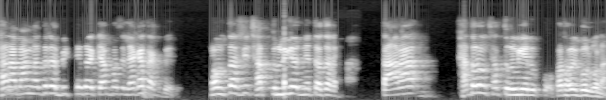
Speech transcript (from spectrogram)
সারা বাংলাদেশের বিশ্ববিদ্যালয় ক্যাম্পাসে লেখা থাকবে, সন্ত্রাসী ছাত্রলীগের নেতা যারা, তারা সাধারণ ছাত্রলীগের কথা আমি বলব না।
